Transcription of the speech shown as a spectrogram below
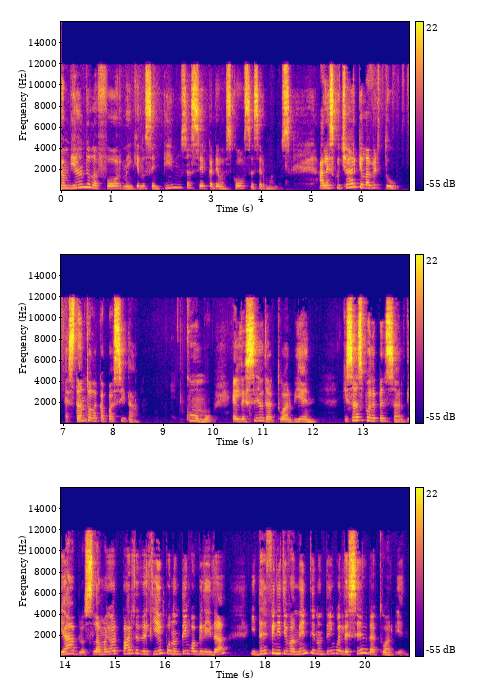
Cambiando la forma en que nos sentimos acerca de las cosas, hermanos, al escuchar que la virtud es tanto la capacidad como el deseo de actuar bien, quizás puede pensar, diablos, la mayor parte del tiempo no tengo habilidad y definitivamente no tengo el deseo de actuar bien.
